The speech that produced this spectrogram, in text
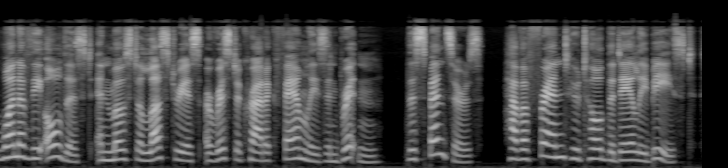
One of the oldest and most illustrious aristocratic families in Britain, the Spencers, have a friend who told the Daily Beast,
